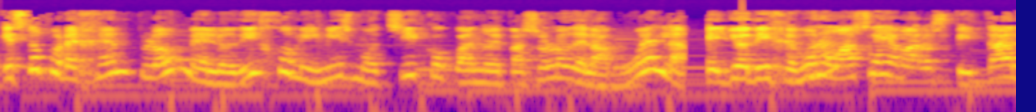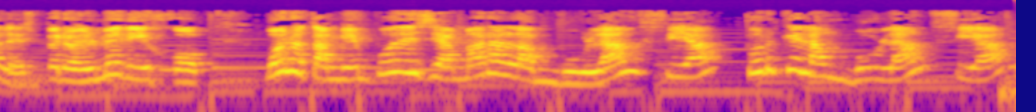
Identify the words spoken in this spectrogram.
esto por ejemplo me lo dijo mi mismo chico cuando me pasó lo de la muela. Yo dije, bueno, vas a llamar a hospitales, pero él me dijo, bueno, también puedes llamar a la ambulancia, porque la ambulancia,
